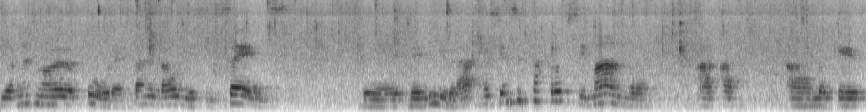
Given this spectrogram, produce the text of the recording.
viernes 9 de octubre, está en el grado 16 de, Libra, recién se está aproximando a lo que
